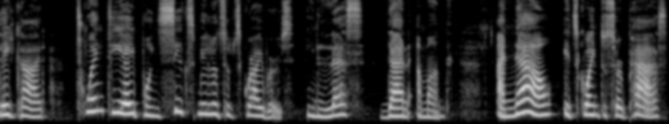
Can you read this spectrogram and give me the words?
They got 28.6 million subscribers in less than a month. And now it's going to surpass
